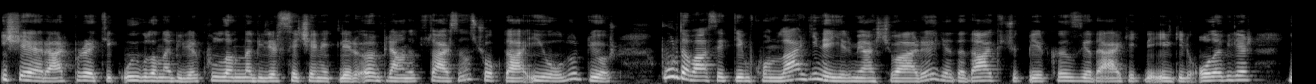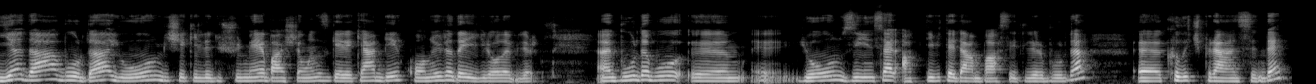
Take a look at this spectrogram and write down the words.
işe yarar, pratik, uygulanabilir, kullanılabilir seçenekleri ön planda tutarsanız çok daha iyi olur diyor. Burada bahsettiğim konular yine 20 yaş civarı ya da daha küçük bir kız ya da erkekle ilgili olabilir ya da burada yoğun bir şekilde düşünmeye başlamanız gereken bir konuyla da ilgili olabilir. Yani burada bu e, e, yoğun zihinsel aktiviteden bahsedilir burada. E, Kılıç Prensi'nde.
